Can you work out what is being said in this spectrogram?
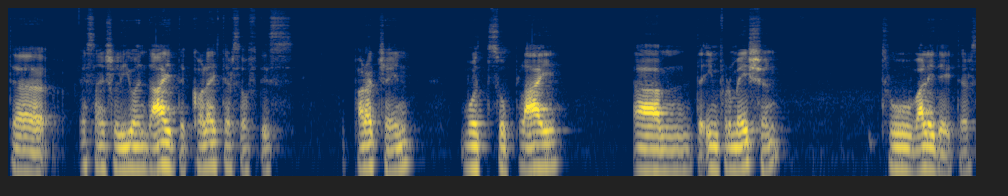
the essentially you and I, the collators of this parachain, would supply um, the information to validators.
